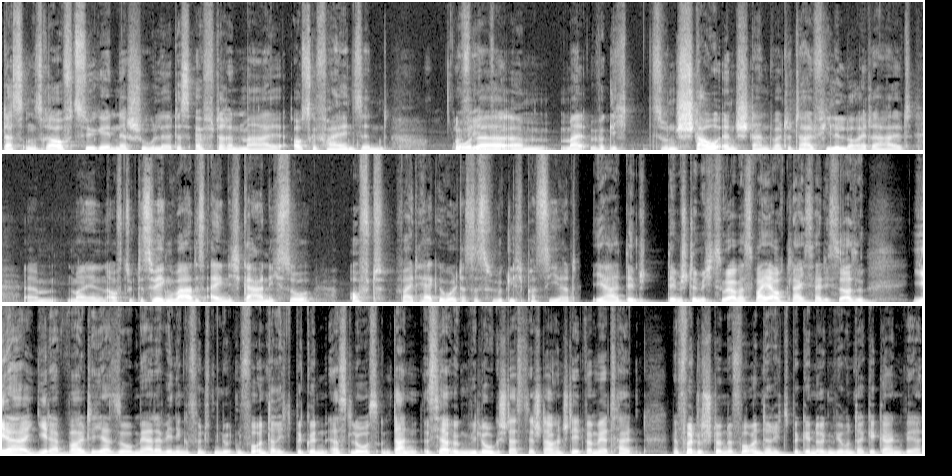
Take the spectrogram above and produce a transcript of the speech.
dass unsere Aufzüge in der Schule des Öfteren mal ausgefallen sind. Auf oder ähm, mal wirklich so ein Stau entstand, weil total viele Leute halt ähm, mal in den Aufzug. Deswegen war das eigentlich gar nicht so oft weit hergeholt, dass es wirklich passiert. Ja, dem, dem stimme ich zu, aber es war ja auch gleichzeitig so, also jeder, jeder wollte ja so mehr oder weniger fünf Minuten vor Unterrichtsbeginn erst los. Und dann ist ja irgendwie logisch, dass der Stau entsteht. Wenn man jetzt halt eine Viertelstunde vor Unterrichtsbeginn irgendwie runtergegangen wäre,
